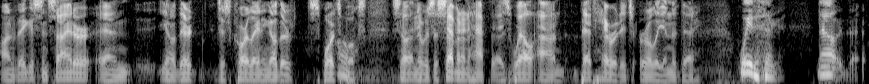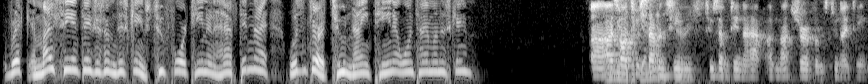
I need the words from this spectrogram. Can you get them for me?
on Vegas Insider, and you know they're just correlating other sports Oh. books. So, and there was a seven and a half as well on Bet Heritage early in the day. Wait a second. Now, Rick, am I seeing things or something? This game's 214 and a half. Didn't I? Wasn't there a 219 at one time on this game? Uh, I Maybe saw the beginning of the 217, 217 and a half. I'm not sure if it was 219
